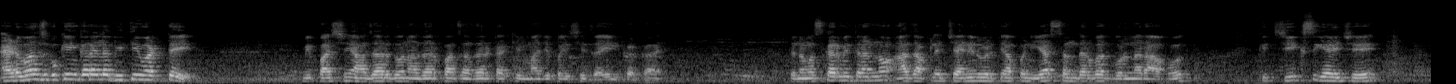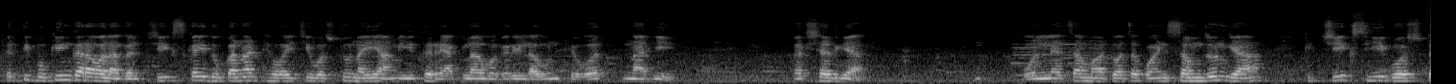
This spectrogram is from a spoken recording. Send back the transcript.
ॲडव्हान्स बुकिंग करायला भीती वाटते. मी पाचशे हजार दोन हजार पाच हजार टाकील माझे पैसे जाईल का काय? तर नमस्कार मित्रांनो आज आपल्या चॅनेलवरती आपण या संदर्भात बोलणार आहोत की चिक्स घ्यायचे तर ती बुकिंग करावं लागेल. चिक्स काही दुकानात ठेवायची वस्तू नाही आम्ही इथं रॅकला वगैरे लावून ठेवत नाही. लक्षात घ्या. बोलण्याचा महत्त्वाचा पॉईंट समजून घ्या की चिक्स ही गोष्ट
